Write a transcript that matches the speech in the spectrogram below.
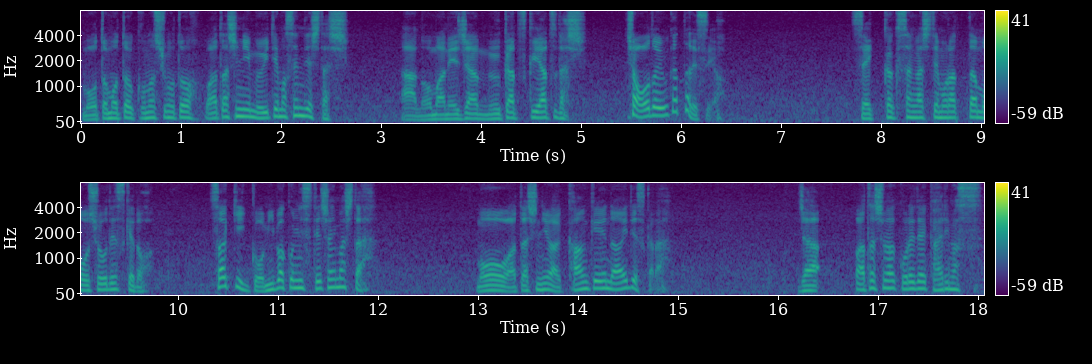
もともとこの仕事私に向いてませんでしたしあのマネージャームカつくやつだしちょうどよかったですよ。せっかく探してもらった模章ですけどさっきゴミ箱に捨てちゃいました。もう私には関係ないですから。じゃあ私はこれで帰ります。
